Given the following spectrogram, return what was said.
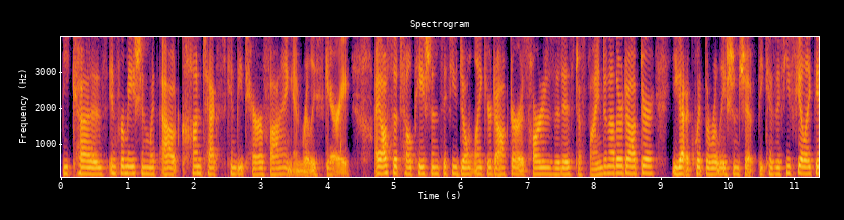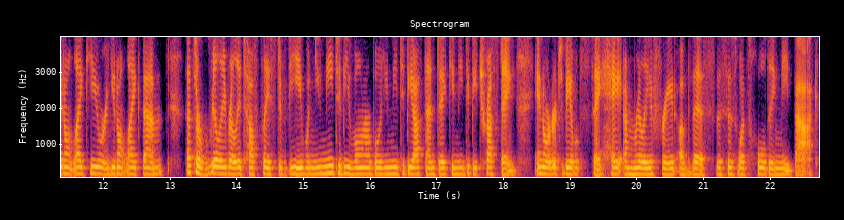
because information without context can be terrifying and really scary. I also tell patients if you don't like your doctor, as hard as it is to find another doctor, you got to quit the relationship because if you feel like they don't like you or you don't like them, that's a really, really tough place to be when you need to be vulnerable, you need to be authentic, you need to be trusting in order to be able to say, hey, I'm really afraid of this. This is what's holding me back.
